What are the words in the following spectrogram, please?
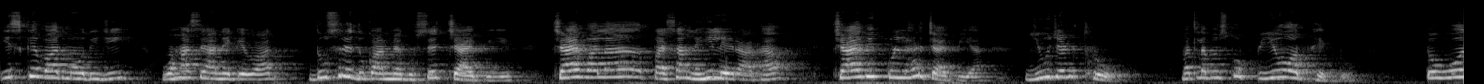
इसके बाद मोदी जी वहाँ से आने के बाद दूसरे दुकान में घुसे चाय पिए। चाय वाला पैसा नहीं ले रहा था। चाय भी कुल्हड़ चाय पिया। यूज़ एंड थ्रो मतलब उसको पियो और फेंक। दो तो वो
